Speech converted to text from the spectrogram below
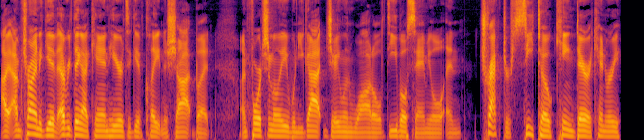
I, I'm trying to give everything I can here to give Clayton a shot, but unfortunately, when you got Jaylen Waddle, Deebo Samuel, and Tractor Cito, King Derrick Henry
